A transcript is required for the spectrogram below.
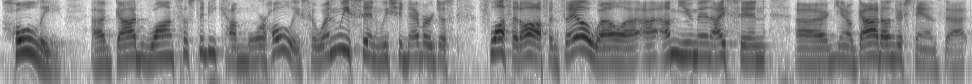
holy. Uh, God wants us to become more holy. So when we sin, we should never just fluff it off and say, oh, well, I, am human, I sin. Uh, you know, God understands that.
